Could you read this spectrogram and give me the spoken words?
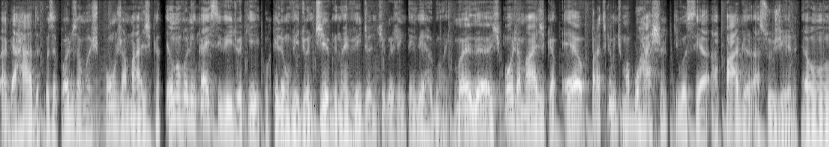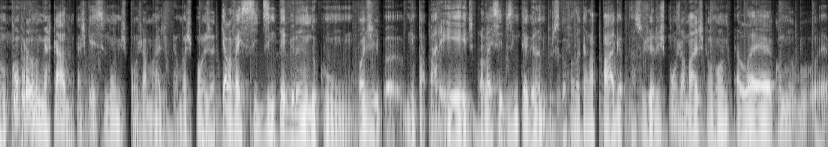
agarrada, você pode usar uma esponja mágica. Eu não vou linkar esse vídeo aqui, porque ele é um vídeo antigo, e no vídeo antigo a gente tem vergonha. Mas a esponja mágica é praticamente uma borracha que você apaga a sujeira. É um... Compra no mercado, acho que é esse nome, esponja mágica. É uma esponja que ela vai se desintegrando com... Pode uh, limpar a parede, ela vai se desintegrando, por isso que eu falo que ela apaga a sujeira. Esponja mágica é o nome. Ela é como... É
